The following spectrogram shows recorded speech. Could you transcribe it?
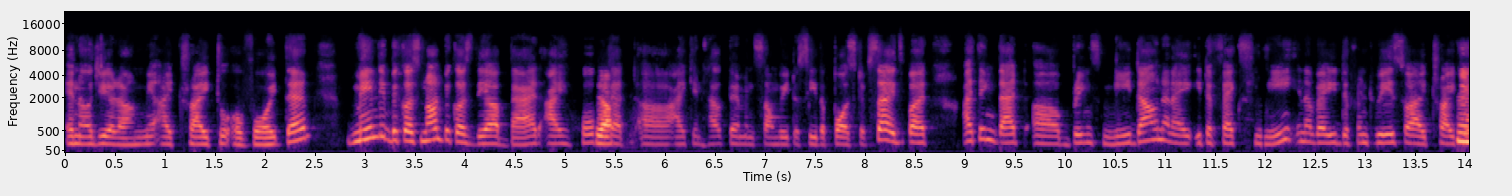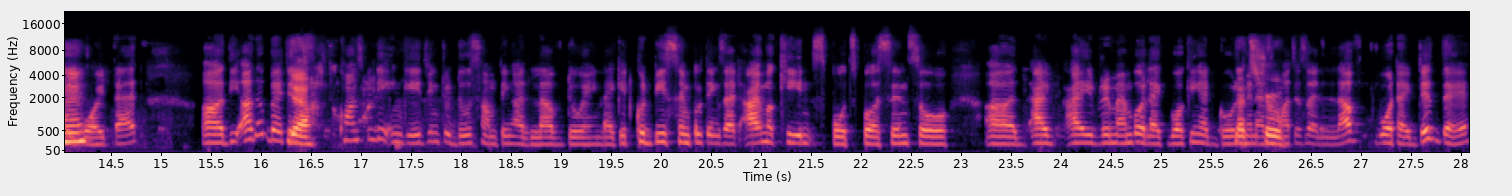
energy around me i try to avoid them mainly because not because they are bad i hope yeah. that uh, i can help them in some way to see the positive sides but i think that uh, brings me down and I, it affects me in a very different way so i try to mm-hmm. avoid that uh, the other bit yeah. is constantly engaging to do something I love doing. Like it could be simple things that I'm a keen sports person. So uh, I I remember like working at Goldman That's as true. much as I loved what I did there.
